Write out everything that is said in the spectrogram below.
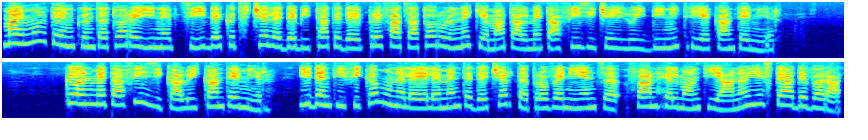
mai multe încântătoare inepții decât cele debitate de prefațatorul nechemat al metafizicei lui Dimitrie Cantemir. Că în metafizica lui Cantemir identificăm unele elemente de certă proveniență fan-helmontiană este adevărat.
